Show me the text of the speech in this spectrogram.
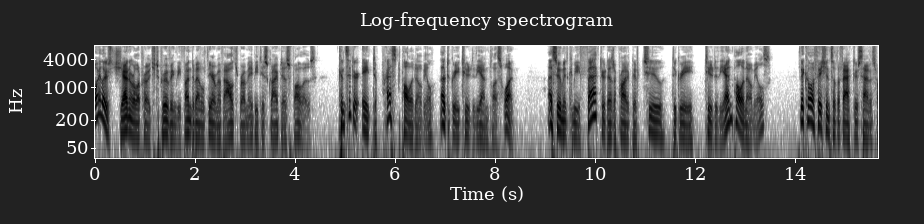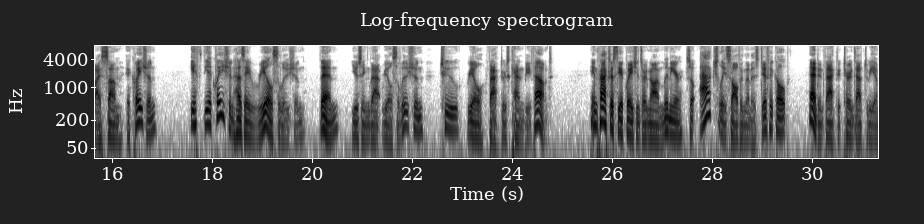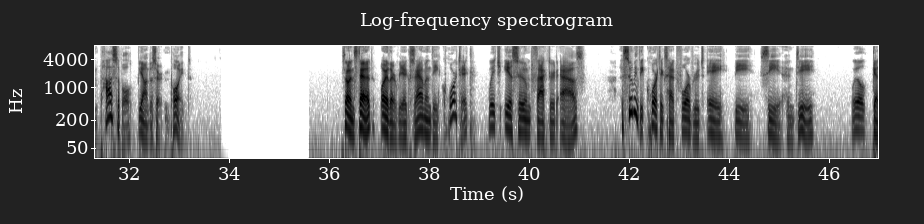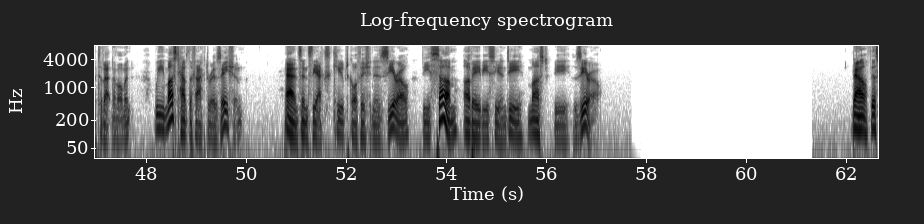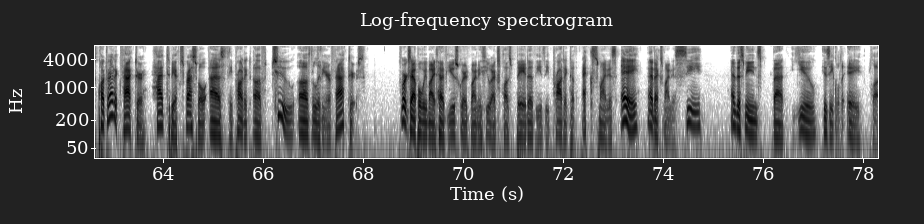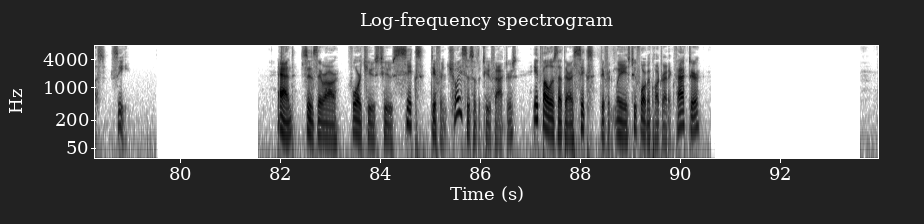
Euler's general approach to proving the fundamental theorem of algebra may be described as follows. Consider a depressed polynomial of degree 2 to the n plus 1. Assume it can be factored as a product of two degree 2 to the n polynomials. The coefficients of the factors satisfy some equation. If the equation has a real solution, then, using that real solution, two real factors can be found. In practice, the equations are nonlinear, so actually solving them is difficult, and in fact it turns out to be impossible beyond a certain point. So instead, Euler re-examined the quartic, which he assumed factored as, assuming the quartics had four roots a, b, c, and d, we'll get to that in a moment, we must have the factorization. And since the x cubed coefficient is 0, the sum of a, b, c, and d must be 0. Now, this quadratic factor had to be expressible as the product of two of the linear factors. For example, we might have u squared minus ux plus beta be the product of x minus a and x minus c, and this means that u is equal to a plus c. And since there are 4 choose 2 6 different choices of the two factors, it follows that there are six different ways to form a quadratic factor,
